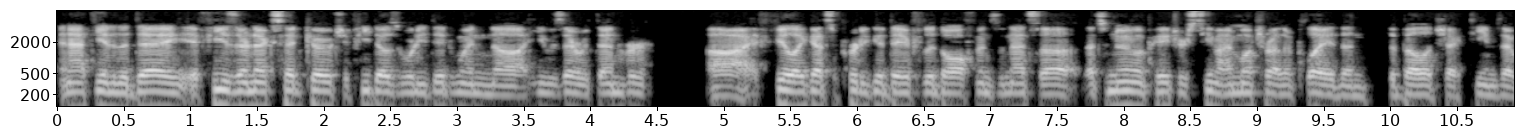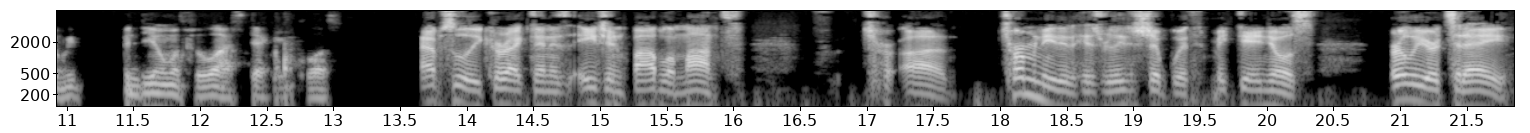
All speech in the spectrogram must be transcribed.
and at the end of the day, if he's their next head coach, if he does what he did when uh, he was there with Denver, uh, I feel like that's a pretty good day for the Dolphins, and that's a that's a New England Patriots team I'd much rather play than the Belichick teams that we've been dealing with for the last decade plus. Absolutely correct. And his agent Bob LaMonte ter- uh, terminated his relationship with McDaniels earlier today,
